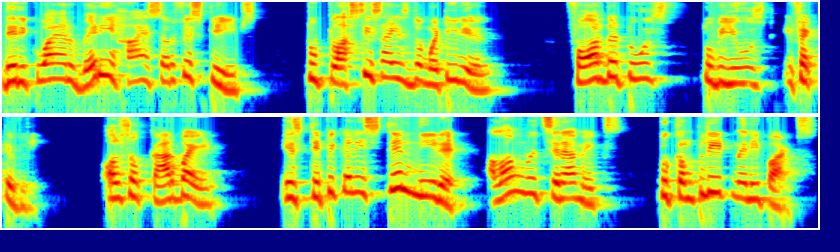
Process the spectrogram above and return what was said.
they require very high surface speeds to plasticize the material for the tools to be used effectively. Also, carbide is typically still needed along with ceramics to complete many parts.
